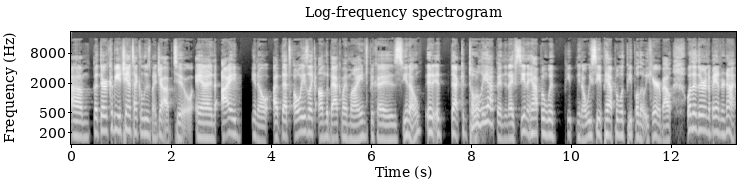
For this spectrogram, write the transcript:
um, but there could be a chance I could lose my job too, and I, you know, I, that's always like on the back of my mind because you know it, it that could totally happen, and I've seen it happen with people. You know, we see it happen with people that we care about, whether they're in a band or not.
